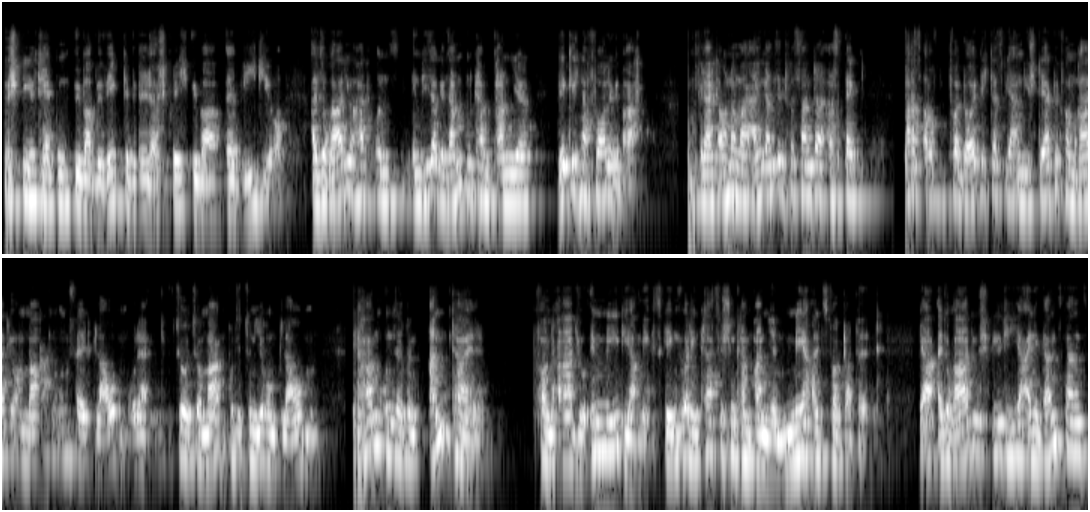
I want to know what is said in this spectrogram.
gespielt hätten über bewegte Bilder, sprich über äh, Video. Also Radio hat uns in dieser gesamten Kampagne wirklich nach vorne gebracht. Und vielleicht auch nochmal ein ganz interessanter Aspekt, was auch verdeutlicht, dass wir an die Stärke vom Radio- und Markenumfeld glauben oder zur, zur Markenpositionierung glauben. Wir haben unseren Anteil von Radio im Mediamix gegenüber den klassischen Kampagnen mehr als verdoppelt. Ja, also Radio spielte hier eine ganz, ganz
